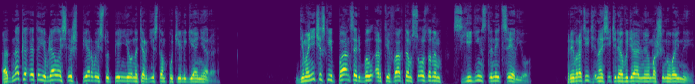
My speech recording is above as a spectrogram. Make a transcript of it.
Однако это являлось лишь первой ступенью на тернистом пути легионера. Демонический панцирь был артефактом, созданным с единственной целью превратить носителя в идеальную машину войны.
